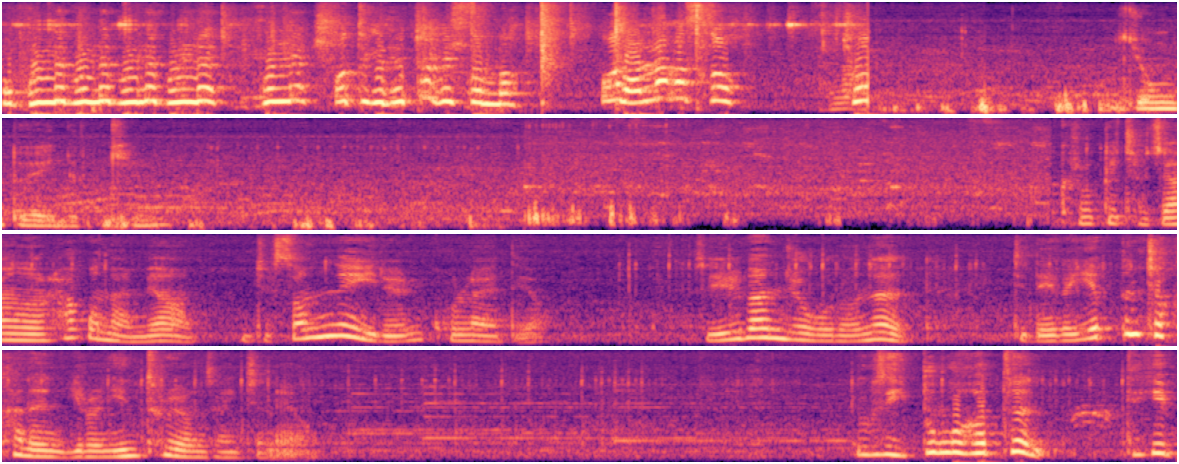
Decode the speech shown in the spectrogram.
어 벌레 벌레 벌레 벌레 벌레 어떻게 못하겠어 엄마. 어 날라갔어. 이 정도의 느낌. 그렇게 저장을 하고 나면 이제 썸네일을 골라야 돼요. 그래서 일반적으로는 이제 내가 예쁜 척하는 이런 인트로 영상 있잖아요. 여기서 이쁜 것 같은 되게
